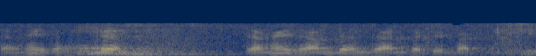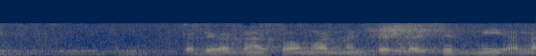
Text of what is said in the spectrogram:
อยากให้ถามเ办อยากให้ถามเรื่องการปฏิบัติ ปฏิบัติมาสองวันมันเกิดอะไรขึ้นมีอะไร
